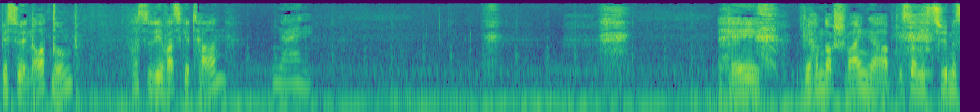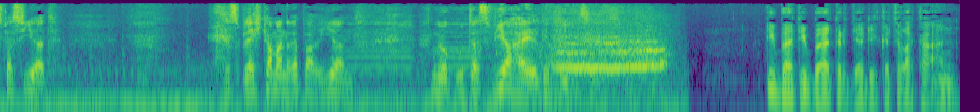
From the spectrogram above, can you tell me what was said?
bist du in Ordnung? Hast du dir was getan? Nein. Hey, wir haben doch Schwein gehabt. Ist doch nichts Schlimmes passiert. Das Blech kann man reparieren. Nur gut, dass wir heil geblieben sind. Tiba-tiba terjadi kecelakaan.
